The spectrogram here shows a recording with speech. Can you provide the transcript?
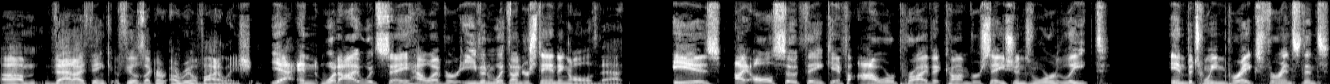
Um, that I think feels like a, a real violation. Yeah. And what I would say, however, even with understanding all of that, is I also think if our private conversations were leaked in between breaks, for instance,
